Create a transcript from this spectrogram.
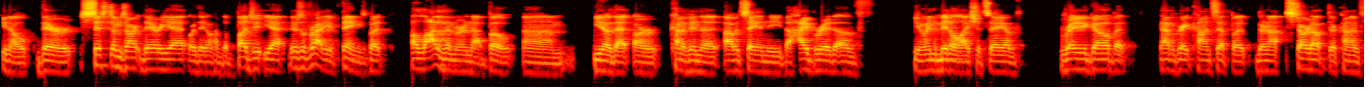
you know their systems aren't there yet, or they don't have the budget yet. There's a variety of things, but a lot of them are in that boat. Um, you know that are kind of in the I would say in the the hybrid of you know in the middle I should say of ready to go, but have a great concept, but they're not startup. They're kind of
